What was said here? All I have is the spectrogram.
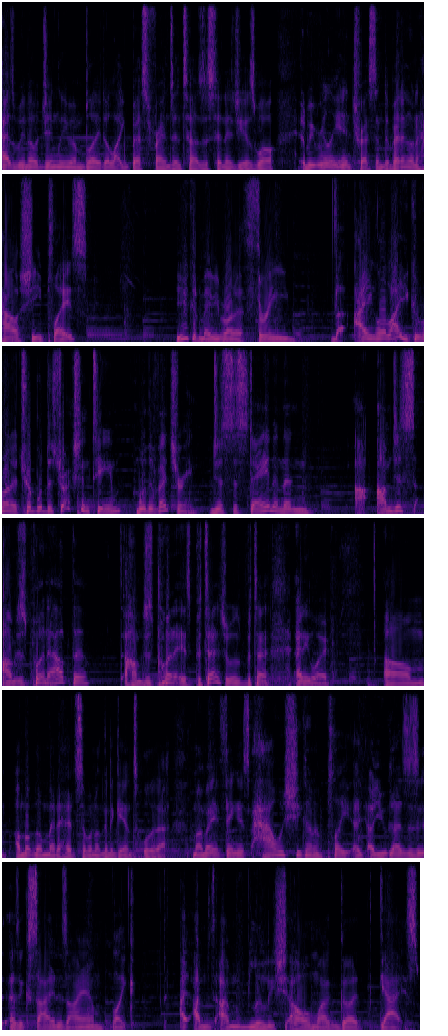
As we know, Jingliu and Blade are like best friends in terms of synergy as well. It'd be really interesting. Depending on how she plays, you could maybe run a three... I ain't gonna lie, you could run a triple destruction team with Aventurine. Just sustain and then... I'm just I'm just putting out there. I'm just putting its potential. Its. Anyway, um, I'm not no meta head, so we're not gonna get into all of that. My main thing is, how is she gonna play? Are you guys as, as excited as I am? Like, I, am I'm, I'm literally, oh my god, guys.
